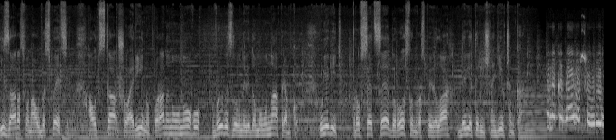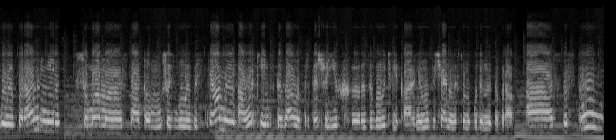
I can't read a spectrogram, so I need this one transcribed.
і зараз вона у безпеці. А от старшу Аріну, поранену у ногу, вивезли у невідомому напрямку. Уявіть, про все це дорослим розповіла дев'ятирічна дівчинка. Вона казала, що вони були поранені, що мама з татом щось були без тями, а орки їм сказали про те, що їх е, заберуть в лікарню. Ну, звичайно, ніхто нікуди не забрав. А сестру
